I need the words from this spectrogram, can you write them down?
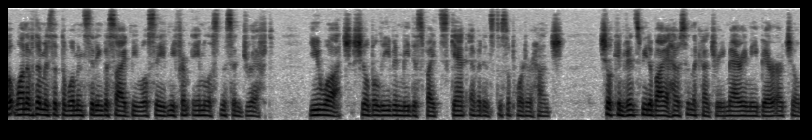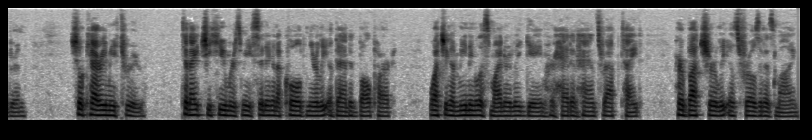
but one of them is that the woman sitting beside me will save me from aimlessness and drift. You watch. She'll believe in me despite scant evidence to support her hunch. She'll convince me to buy a house in the country, marry me, bear our children. She'll carry me through. Tonight she humors me sitting in a cold, nearly abandoned ballpark, watching a meaningless minor league game, her head and hands wrapped tight, her butt surely as frozen as mine.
